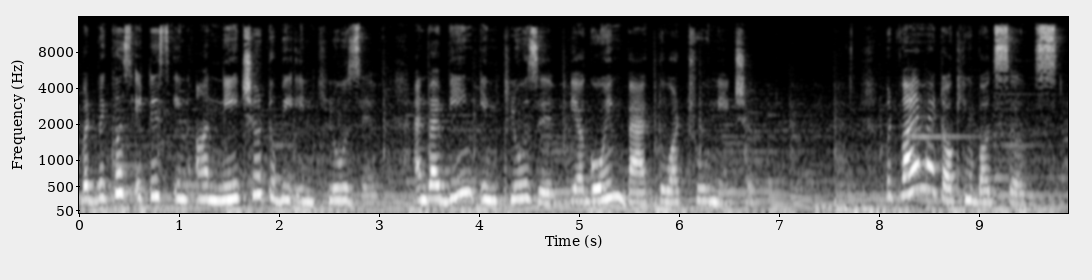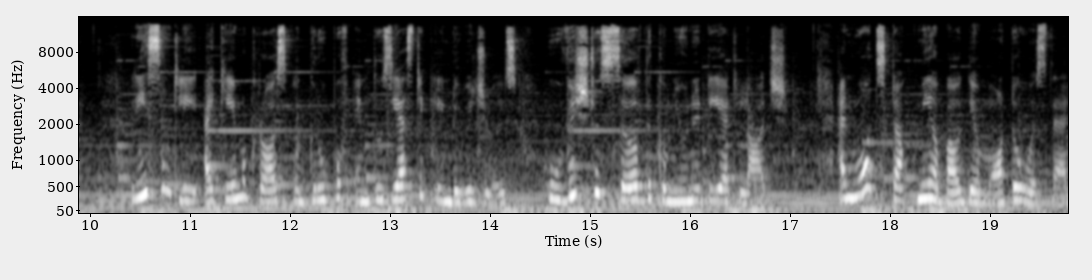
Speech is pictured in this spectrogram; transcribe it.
but because it is in our nature to be inclusive, and by being inclusive, we are going back to our true nature. But why am I talking about service? Recently, I came across a group of enthusiastic individuals who wish to serve the community at large. And what struck me about their motto was that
